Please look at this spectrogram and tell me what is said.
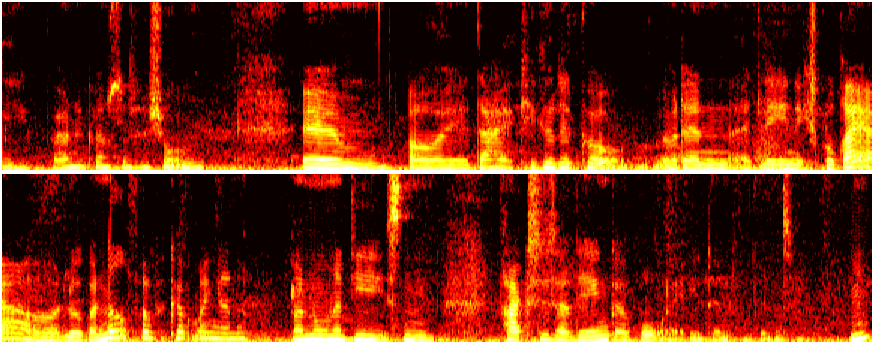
i børnekonsultationen. Øhm, og øh, der har jeg kigget lidt på, hvordan at lægen eksplorerer og lukker ned for bekymringerne, og nogle af de sådan, praksiser, lægen gør brug af i den forbindelse. Mm?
